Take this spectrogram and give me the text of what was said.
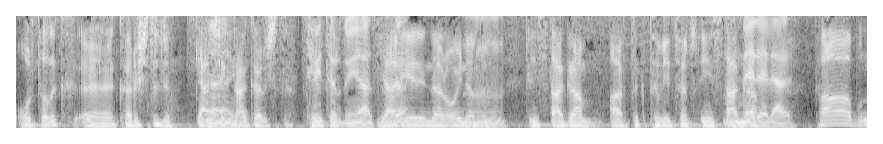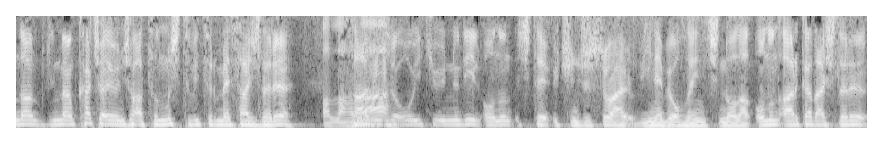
Ortalık e, karıştı dün. Gerçekten Yani karıştı. Twitter dünyasında. Yer yerinden oynadı. Instagram artık Twitter, Instagram. Nereler? Ta bundan bilmem kaç ay önce atılmış Twitter mesajları. Allah Sadece Allah. o iki ünlü değil onun işte üçüncüsü var yine bir olayın içinde olan onun arkadaşları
